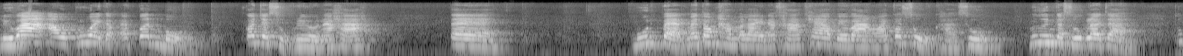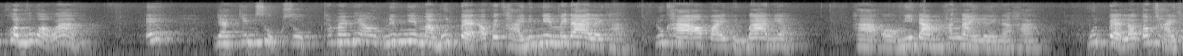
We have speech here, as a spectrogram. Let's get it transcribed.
หรือว่าเอากล้วยกับแอปเปิลโบกก็จะสุกเร็วนะคะ แต่ บูธแปดไม่ต้องทำอะไรนะคะ แค่เอาไปวางไว้ก็สุกค่ะสุกมื่นก็สุกแล้วจ้ะทุกคนก็บอกว่า เอ๊ะ อยากกินสุกสุกทำไมไม่เอานิ่มๆมาบูธแปดเอาไปขายนิ่มๆไม่ได้เลยค่ะ ลูกค้าเอาไปถึงบ้านเนี่ยผ่าออกนี่ดำข้างในเลยนะคะบูธแปดเราต้องขายแ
